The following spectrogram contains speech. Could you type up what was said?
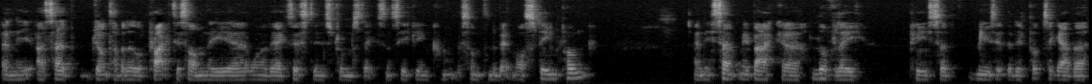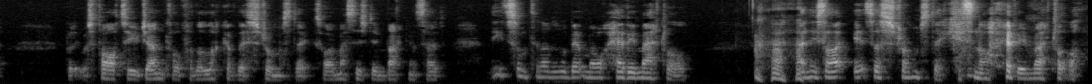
and he, I said, "Do you want to have a little practice on the uh, one of the existing strumsticks and see if you can come up with something a bit more steampunk?" And he sent me back a lovely piece of music that he put together, but it was far too gentle for the look of this strumstick. So I messaged him back and said, "Need something a little bit more heavy metal." And he's like, "It's a strumstick. It's not heavy metal."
